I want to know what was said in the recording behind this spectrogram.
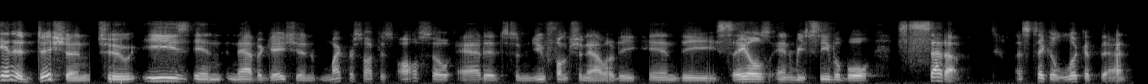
In addition to ease in navigation, Microsoft has also added some new functionality in the sales and receivable setup. Let's take a look at that.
